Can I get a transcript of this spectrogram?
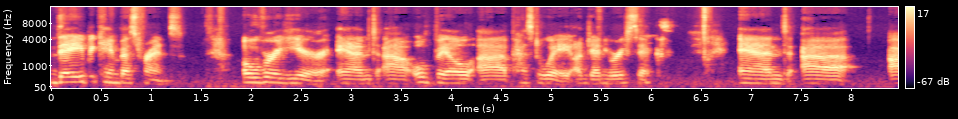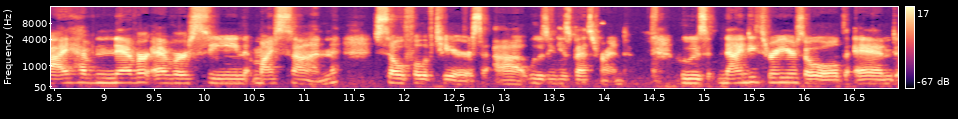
They became best friends over a year. And uh, old Bill uh, passed away on January 6th. And uh, I have never ever seen my son so full of tears, uh, losing his best friend, who's 93 years old, and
